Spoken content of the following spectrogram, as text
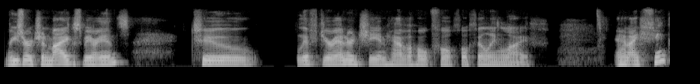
research and my experience to lift your energy and have a hopeful, fulfilling life. And I think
